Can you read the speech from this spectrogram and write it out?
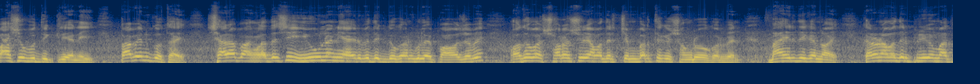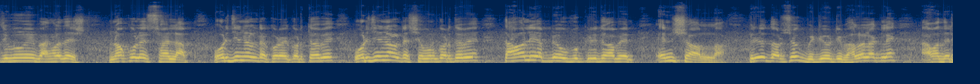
পার্শ্ব প্রতিক্রিয়া নেই। পাবেন কোথায়? সারা বাংলাদেশে ইউনানি আয়ুর্বেদিক দোকানগুলোয় পাওয়া যাবে অথবা সরাসরি আমাদের চেম্বার থেকে সংগ্রহ করবেন। বাহির থেকে নয়, কারণ আমাদের প্রিয় মাতৃভূমি বাংলাদেশ, নকলের ছয় লাভ অরিজিনালটা ক্রয় করতে হবে, অরিজিনালটা সেবন করতে হবে, তাহলেই আপনি উপকৃত হবেন ইনশাআল্লাহ। প্রিয় দর্শক, ভিডিওটি ভালো লাগলে আমাদের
